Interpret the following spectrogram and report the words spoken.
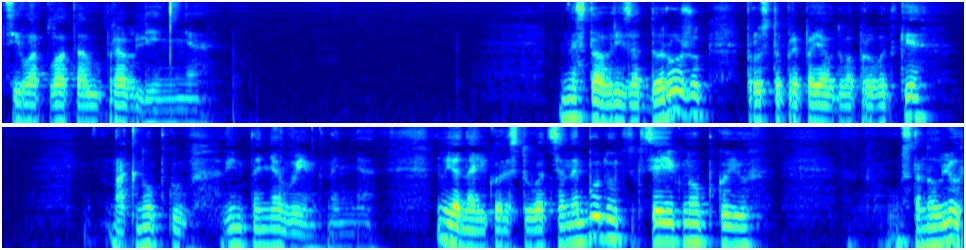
ціла плата управління. Не став різати дорожок, просто припаяв два проводки на кнопку вімкнення-вимкнення. Ну, я нею користуватися не буду цією кнопкою. Установлю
